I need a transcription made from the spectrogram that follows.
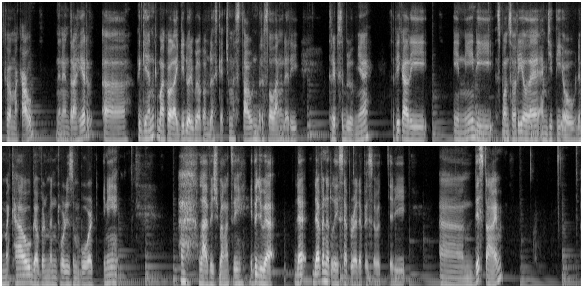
ke Macau dan yang terakhir, uh, again ke Macau lagi 2018 kayak cuma setahun berselang dari trip sebelumnya. Tapi kali ini disponsori oleh MGTO, the Macau Government Tourism Board. Ini huh, lavish banget sih. Itu juga de definitely separate episode. Jadi um, this time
